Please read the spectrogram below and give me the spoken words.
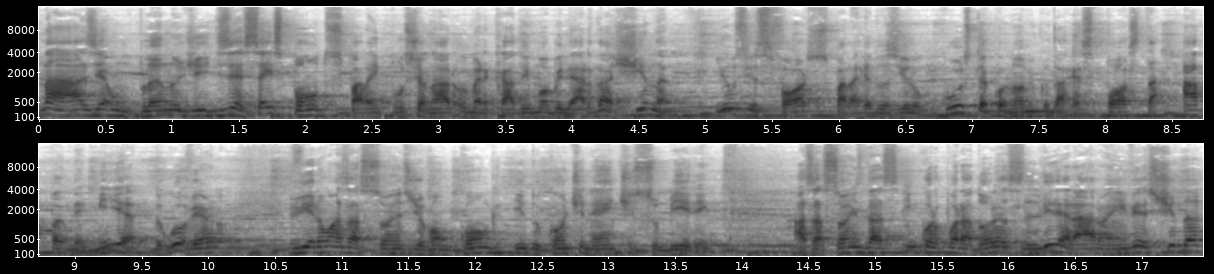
Na Ásia, um plano de 16 pontos para impulsionar o mercado imobiliário da China e os esforços para reduzir o custo econômico da resposta à pandemia do governo viram as ações de Hong Kong e do continente subirem. As ações das incorporadoras lideraram a investida,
